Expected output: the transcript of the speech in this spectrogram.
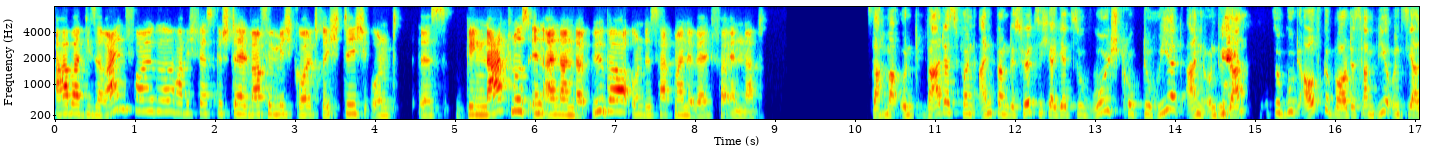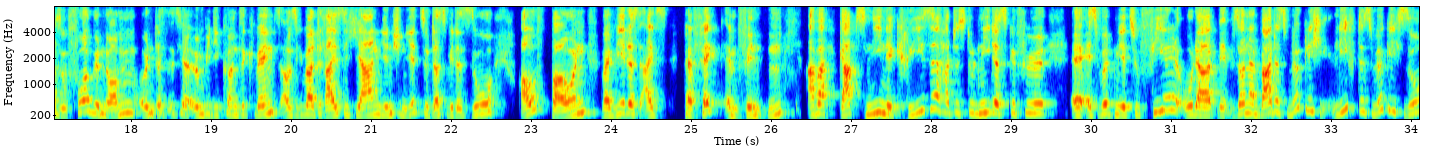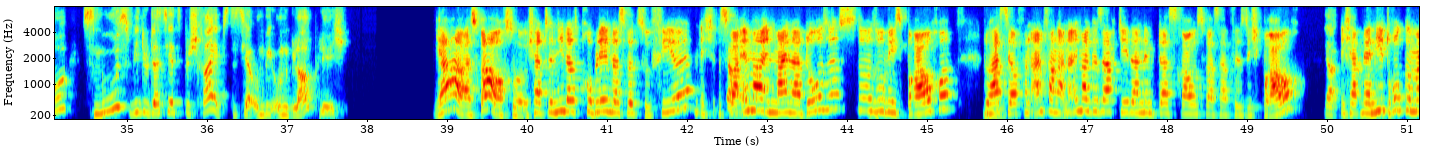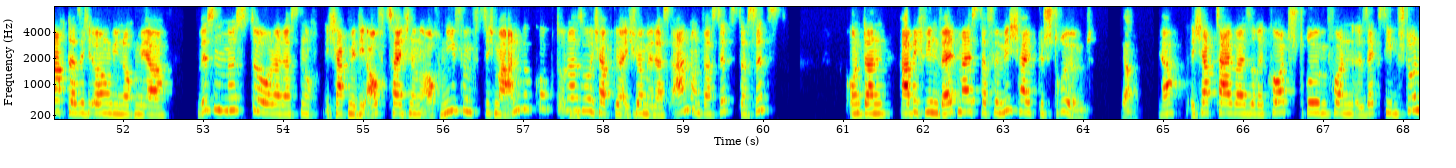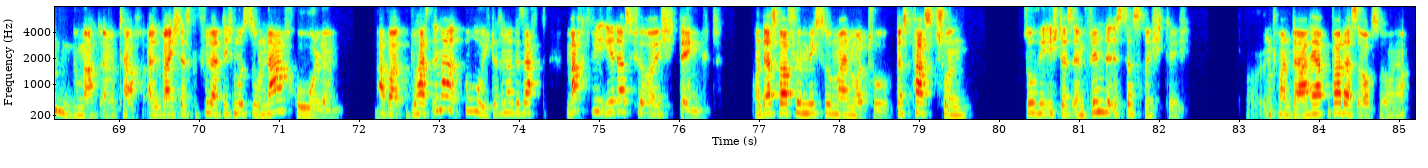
Aber diese Reihenfolge, habe ich festgestellt, war für mich goldrichtig und es ging nahtlos ineinander über und es hat meine Welt verändert. Sag mal, und war das von Anfang, das hört sich ja jetzt so wohl strukturiert an und du sagst, so gut aufgebaut, das haben wir uns ja so vorgenommen und das ist ja irgendwie die Konsequenz aus über 30 Jahren Jinshin Jitsu, dass wir das so aufbauen, weil wir das als perfekt empfinden. Aber gab es nie eine Krise? Hattest du nie das Gefühl, äh, es wird mir zu viel oder, sondern war das wirklich, lief das wirklich so smooth, wie du das jetzt beschreibst? Das ist ja irgendwie unglaublich. Ja, es war auch so. Ich hatte nie das Problem, das wird zu viel. Ich, es ja. war immer in meiner Dosis, so, so wie ich es brauche. Du mhm. hast ja auch von Anfang an immer gesagt, jeder nimmt das raus, was er für sich braucht. Ja. Ich habe mir nie Druck gemacht, dass ich irgendwie noch mehr wissen müsste oder das noch. Ich habe mir die Aufzeichnung auch nie 50 Mal angeguckt oder so. Ich habe gesagt, ich höre mir das an und was sitzt, das sitzt. Und dann habe ich wie ein Weltmeister für mich halt geströmt. Ja. Ja, ich habe teilweise Rekordströmen von äh, sechs, sieben Stunden gemacht am Tag, also weil ich das Gefühl hatte, ich muss so nachholen. Mhm. Aber du hast immer beruhigt, du hast immer gesagt, macht, wie ihr das für euch denkt. Und das war für mich so mein Motto. Das passt schon. So wie ich das empfinde, ist das richtig. Toll. Und von daher war das auch so, ja.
